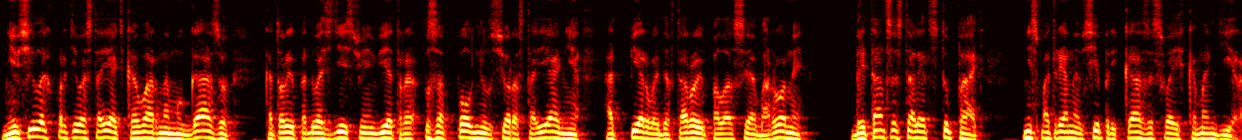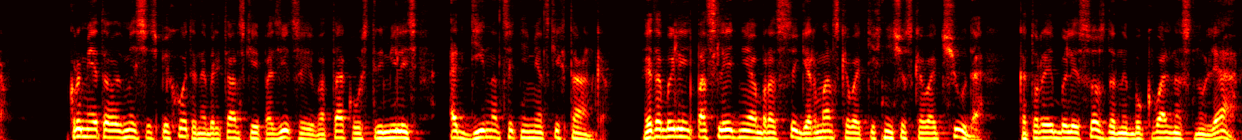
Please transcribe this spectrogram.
Не в силах противостоять коварному газу, который под воздействием ветра заполнил все расстояние от первой до второй полосы обороны, британцы стали отступать, несмотря на все приказы своих командиров. Кроме этого, вместе с пехотой на британские позиции в атаку устремились 11 немецких танков. Это были последние образцы германского технического чуда, которые были созданы буквально с нуля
